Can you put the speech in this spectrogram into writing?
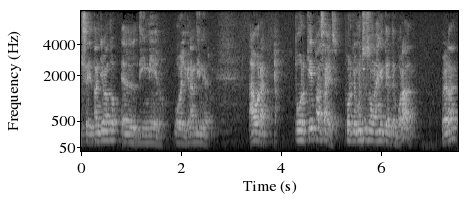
se están llevando el dinero o el gran dinero. Ahora, ¿por qué pasa eso? Porque muchos son agentes de temporada, ¿verdad?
